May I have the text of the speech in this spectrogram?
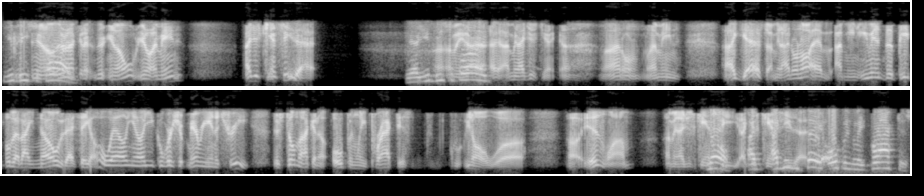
You'd be You know, they're not surprised. to. You know, you know what I mean? I just can't see that. yeah, you'd be I mean, I, surprised. I, I mean, I just can't. Uh, I don't. I mean, I guess. I mean, I don't know. I, have, I mean, even the people that I know that say, "Oh, well, you know, you can worship Mary in a tree," they're still not going to openly practice, you know, uh, uh, Islam. I mean, I just can't no, see. I just can't I, see didn't that. say openly practice,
